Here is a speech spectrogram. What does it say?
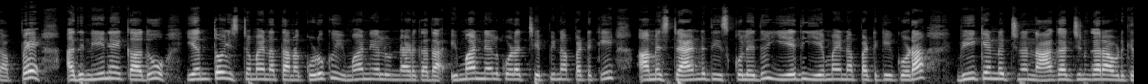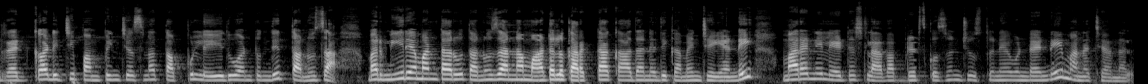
తప్పే. అది నేనే కాదు. ఎంతో ఇష్టమైన తన కొడుకు ఇమాన్యుల్ ఉన్నాడు కదా. ఇమాన్యుల్ కూడా చెప్పినప్పటికీ ఆమె స్టాండ్ తీసుకోలేదు. ఏది ఏమైనప్పటికీ కూడా వీకెండ్ వచ్చిన నాగార్జున గారు ఆవిడకి రెడ్ కార్డ్ ఇచ్చి పంపించేసిన తప్పు లేదు అంటుంది. తనుజ. మరి మీరేమంటారు? తనుజ అన్న మాటలు కరెక్టా కాదనేది కమెంట్ చేయండి. మరిన్ని లేటెస్ట్ ల్యాబ్ అప్డేట్స్ కోసం చూస్తూనే ఉండండి మన ఛానల్.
